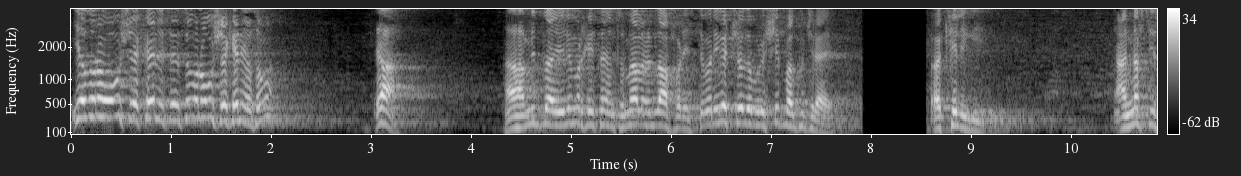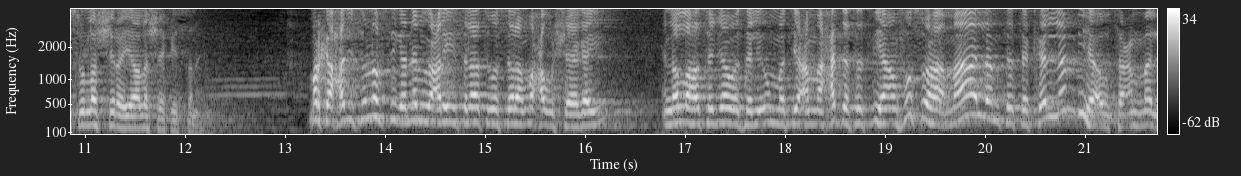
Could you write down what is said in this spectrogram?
iyaduna waa u sheekaynaysa isaguna u sheekaynaya sooma ya. Mid baa yidhi markaysaga intuu meel cidlaa fadhiistay war iga jooga buri shir ku jiraaye waa keligii. Yani naftiisu la shiraya la sheekaysanaya marka xadiisu nafsiga nebigu calayhi salaatu wasalaam waxa uu sheegay in allaha tajaawaza liummatii cama xadasat bihi anfusuha maa lam tatakalam bihi aw tacmal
